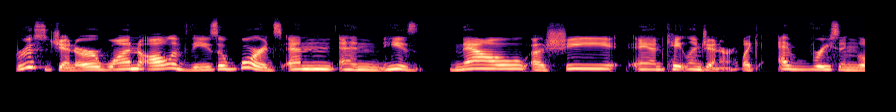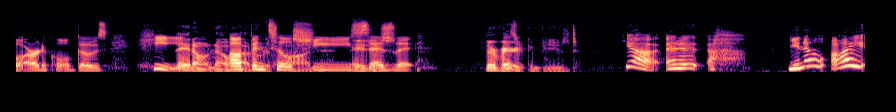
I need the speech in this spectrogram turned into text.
Bruce Jenner won all of these awards, and and he is now a she and Caitlyn Jenner. Like every single article goes he. They don't know up until respond. she They says just- that. They're very confused. Yeah, and it, you know, I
